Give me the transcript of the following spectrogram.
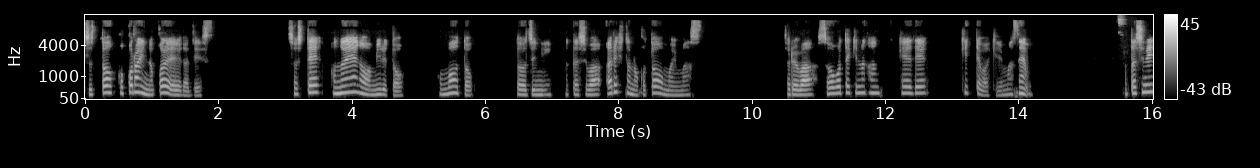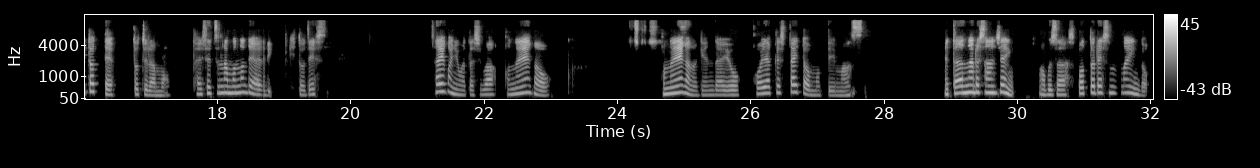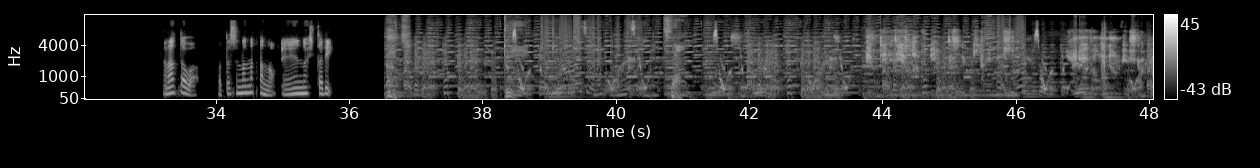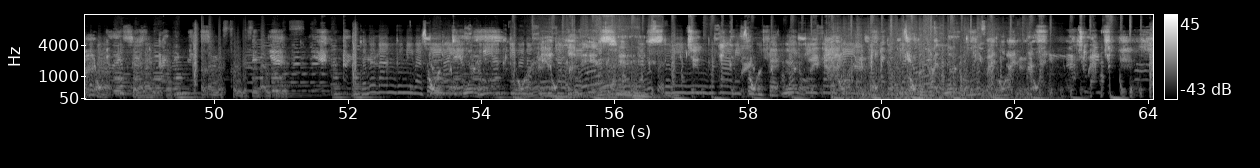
ずっと心に残る映画です。そしてこの映画を見ると、思うと、同時に私はある人のことを思います。それは相互的な関係で切っては切れません。私にとってどちらも大切なものであり、人です。最後に私はこの映画を、この映画の現代を公約したいと思っています。エターナルサンシャイン・オブ・ザ・スポットレス・マインド。あなたは私の中の永遠の光。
